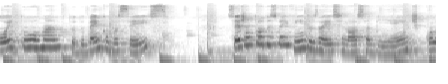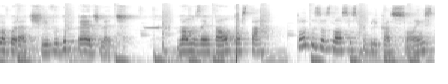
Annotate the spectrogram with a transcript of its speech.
Oi, turma, tudo bem com vocês? Sejam todos bem-vindos a esse nosso ambiente colaborativo do Padlet. Vamos então postar todas as nossas publicações,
